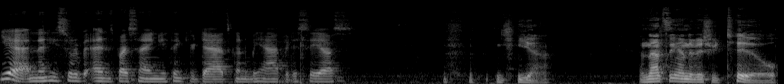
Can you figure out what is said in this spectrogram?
Yeah, and then he sort of ends by saying, "You think your dad's going to be happy to see us?" Yeah. And that's the end of issue two.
